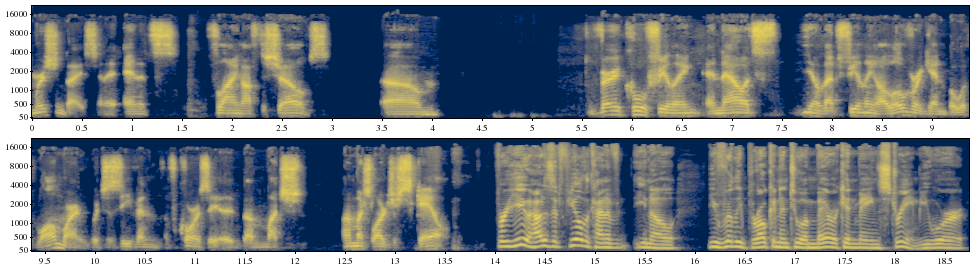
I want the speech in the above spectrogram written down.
merchandise and it, and it's flying off the shelves. Um, very cool feeling. And now it's, you know, that feeling all over again, but with Walmart, which is even, of course, a, a much, on a much larger scale. For you, how does it feel to kind of, you know, you've really broken into American mainstream? You were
